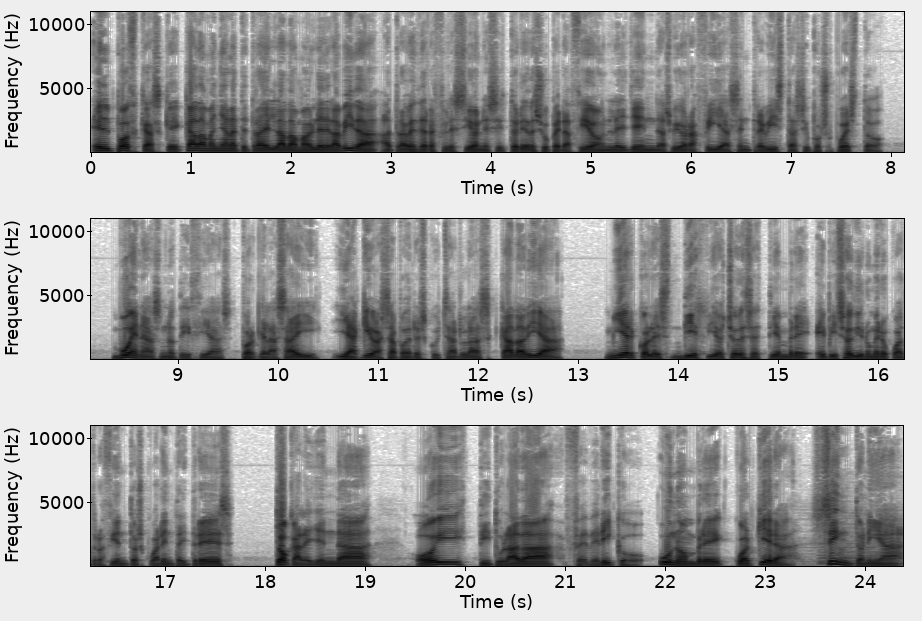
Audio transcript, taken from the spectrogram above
el podcast que cada mañana te trae el lado amable de la vida a través de reflexiones, historia de superación, leyendas, biografías, entrevistas y por supuesto buenas noticias, porque las hay y aquí vas a poder escucharlas cada día. Miércoles 18 de septiembre, episodio número 443, toca leyenda, hoy titulada Federico, un hombre cualquiera, sintonía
